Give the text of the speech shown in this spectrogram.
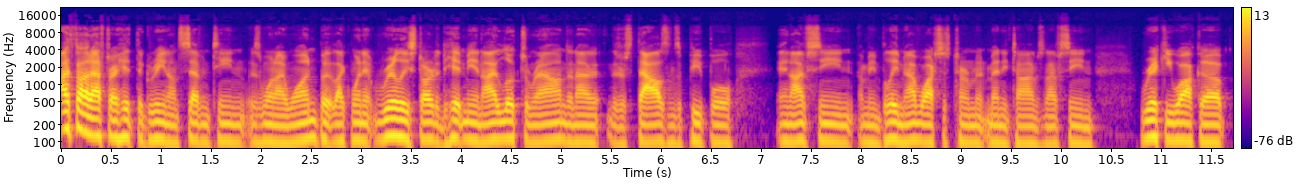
I thought after I hit the green on 17 is when I won, but like when it really started to hit me and I looked around and I there's thousands of people And I've seen, I mean, believe me, I've watched this tournament many times, and I've seen Rickie walk up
